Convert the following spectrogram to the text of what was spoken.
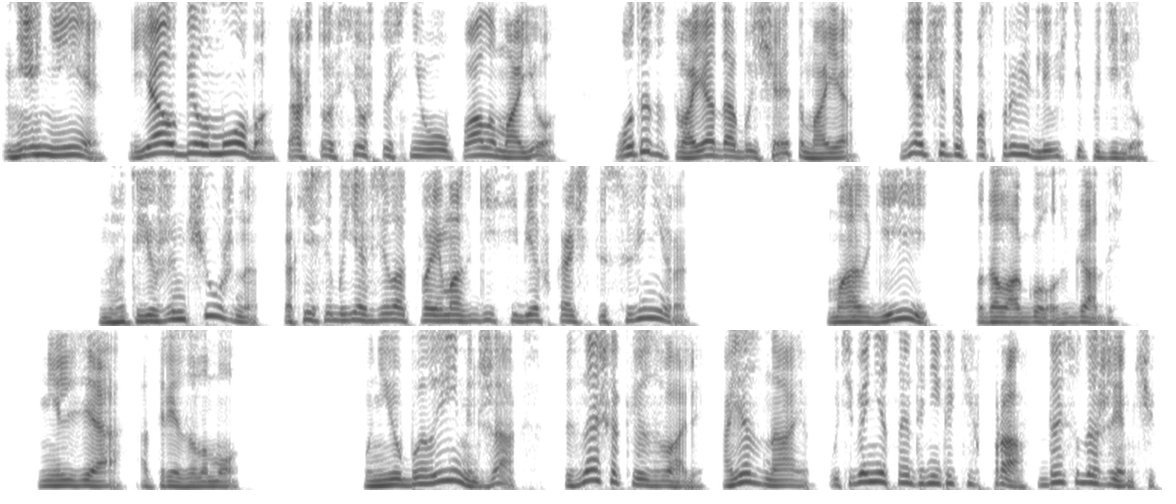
«Не-не, я убил моба, так что все, что с него упало, мое. Вот это твоя добыча, это моя. Я вообще-то по справедливости поделил». Но это ее жемчужина, как если бы я взяла твои мозги себе в качестве сувенира. Мозги, подала голос гадость. Нельзя, отрезала Мо. У нее было имя Джакс. Ты знаешь, как ее звали? А я знаю. У тебя нет на это никаких прав. Дай сюда жемчуг.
